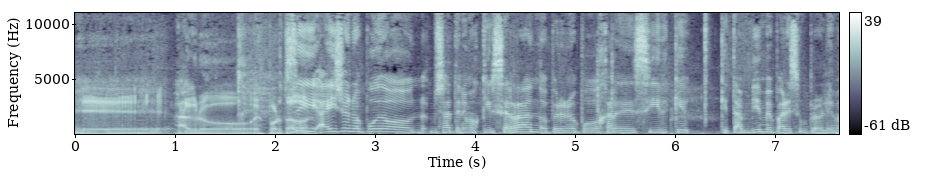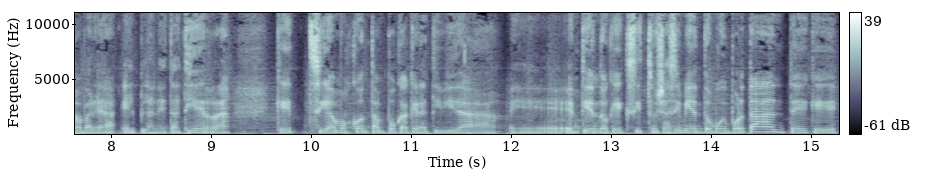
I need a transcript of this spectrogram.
eh. Sí, ahí yo no puedo, ya tenemos que ir cerrando, pero no puedo dejar de decir que, que también me parece un problema para el planeta Tierra que sigamos con tan poca creatividad. Eh, entiendo que existe un yacimiento muy importante, que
